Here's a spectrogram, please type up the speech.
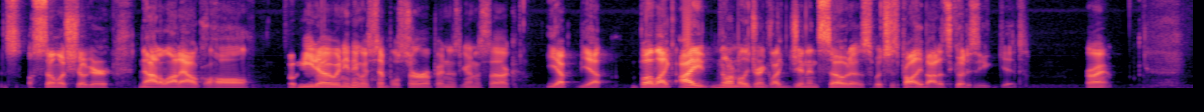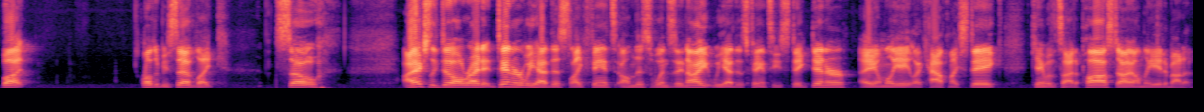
It's so much sugar, not a lot of alcohol. mojito. Anything with simple syrup in is gonna suck. Yep, yep. But like I normally drink like gin and sodas, which is probably about as good as you get. Right. But all to be said, like, so I actually did all right at dinner. We had this like fancy on this Wednesday night. We had this fancy steak dinner. I only ate like half my steak. Came with a side of pasta. I only ate about a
